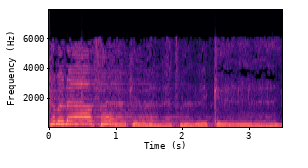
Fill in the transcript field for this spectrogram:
ከመናፈቅ የበለት ምን ሊገኝ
